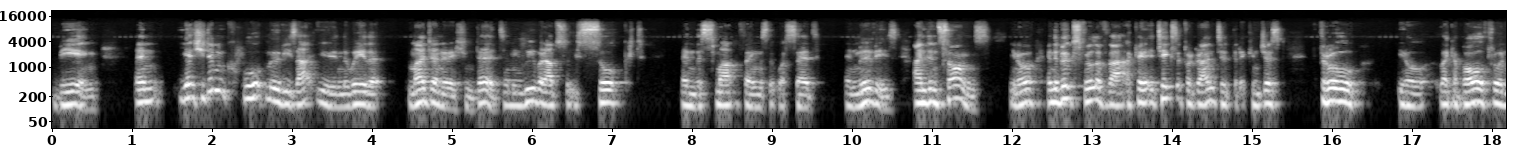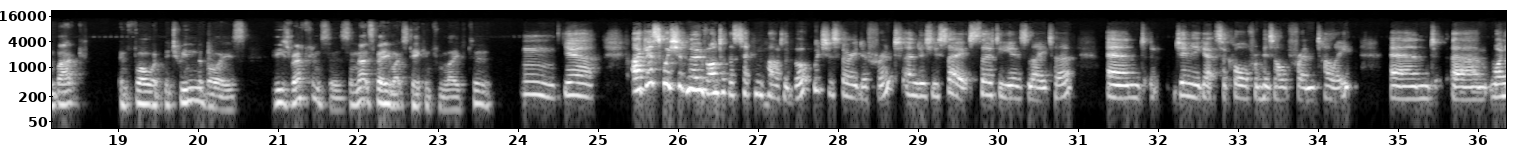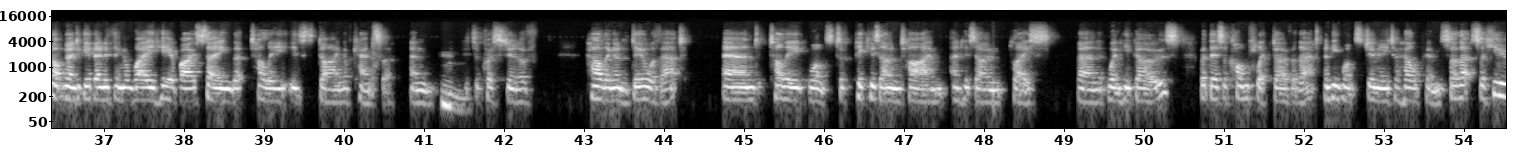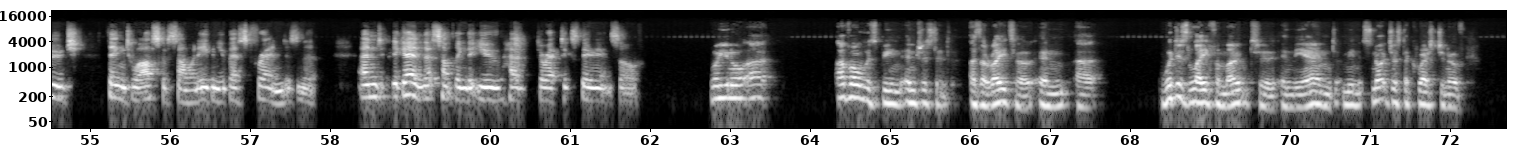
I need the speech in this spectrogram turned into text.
being, and yet she didn't quote movies at you in the way that my generation did. I mean, we were absolutely soaked in the smart things that were said in movies and in songs. You know, and the book's full of that. It takes it for granted that it can just throw you know, like a ball thrown back and forward between the boys, these references. And that's very much taken from life too. Mm, yeah. I guess we should move on to the second part of the book, which is very different. And as you say, it's 30 years later, and Jimmy gets a call from his old friend Tully. And um, we're not going to give anything away here by saying that Tully is dying of cancer. And mm. it's a question of how they're going to deal with that and Tully wants to pick his own time and his own place uh, when he goes, but there's a conflict over that, and he wants Jimmy to help him. So that's a huge thing to ask of someone, even your best friend, isn't it? And again, that's something that you had direct experience of. Well, you know, I, I've always been interested as a writer in uh, what does life amount to in the end? I mean, it's not just a question of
